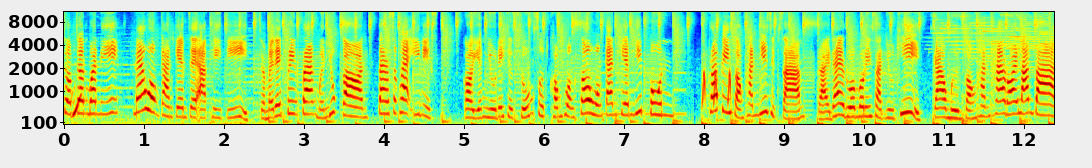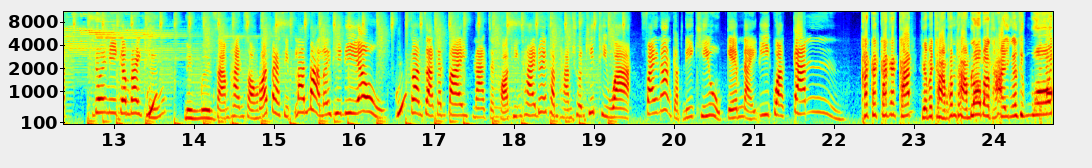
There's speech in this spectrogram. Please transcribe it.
จบจนวันนี้แม้วงการเกม JRPG จะไม่ได้เปรี้งปร้างเหมือนยุคก่อน แต่ Square Enix ก็ยังอยู่ในจุดสูงสุดของห่วงโซ่วงการเกมญี่ปุ่น เพราะปี 2023 รายได้รวมบริษัทอยู่ที่ 92,500 ล้านบาท โดยมีกำไรถึง 13,280 ล้านบาทเลยทีเดียว ก่อนจากกันไปน่าจะขอทิ้งท้ายด้วยคำถามชวนคิดทีว่าไฟนอลกับดีคิวเกมไหนดีกว่ากัน คัดคัดคัดคัดอย่าไปถามคำถามรอบมาทายอย่างนั้นสิโว้ย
